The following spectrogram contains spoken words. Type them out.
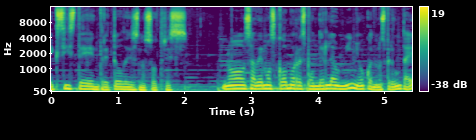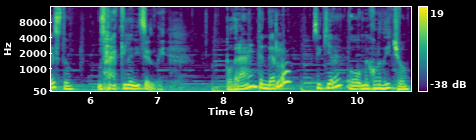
existe entre todos nosotros. No sabemos cómo responderle a un niño cuando nos pregunta esto. O sea, ¿qué le dices, güey? ¿Podrá entenderlo siquiera? O mejor dicho,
